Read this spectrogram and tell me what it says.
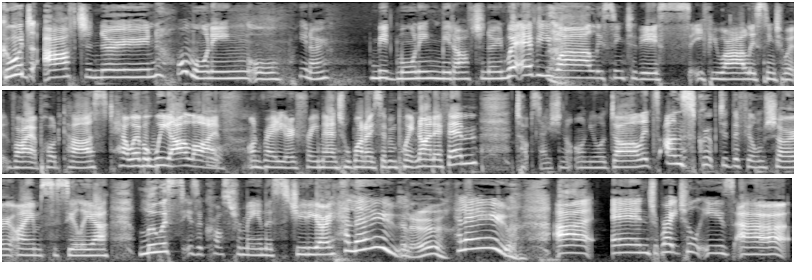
Good afternoon, or morning, or, you know, mid morning, mid afternoon, wherever you are listening to this, if you are listening to it via podcast. However, we are live on Radio Fremantle 107.9 FM, top station on your dial. It's Unscripted, the film show. I am Cecilia. Lewis is across from me in the studio. Hello. Hello. Hello. uh, and Rachel is uh,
